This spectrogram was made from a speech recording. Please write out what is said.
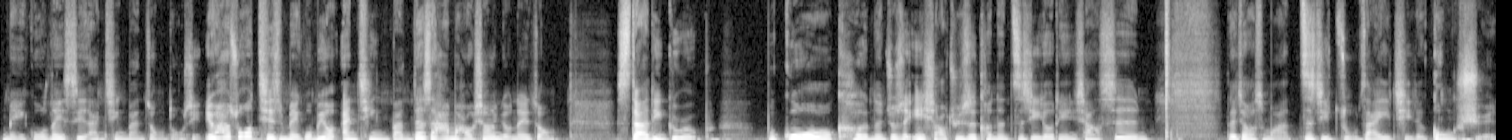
美国类似安亲班这种东西，因为他说其实美国没有安亲班，但是他们好像有那种 study group，不过可能就是一小区是可能自己有点像是那叫什么，自己组在一起的共学，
